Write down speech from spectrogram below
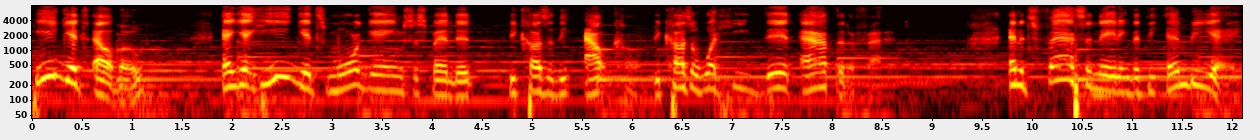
He gets elbowed, and yet he gets more games suspended because of the outcome, because of what he did after the fact. And it's fascinating that the NBA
